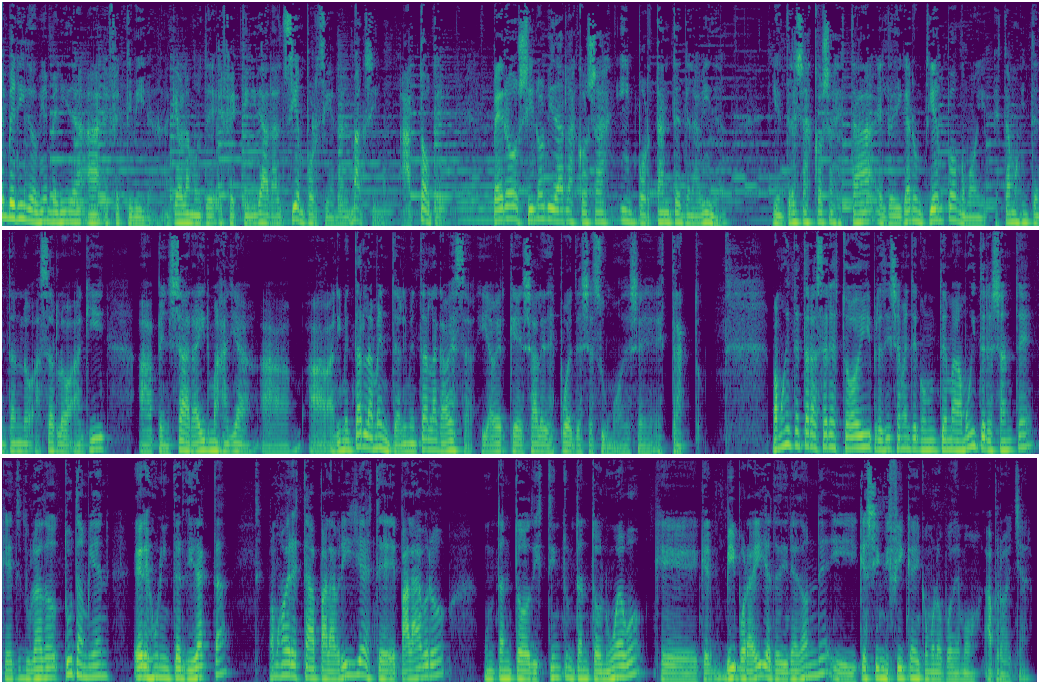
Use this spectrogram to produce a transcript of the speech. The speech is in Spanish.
Bienvenido, bienvenida a Efectividad. Aquí hablamos de efectividad al 100%, al máximo, a tope, pero sin olvidar las cosas importantes de la vida. Y entre esas cosas está el dedicar un tiempo, como estamos intentando hacerlo aquí, a pensar, a ir más allá, a, alimentar la mente, a alimentar la cabeza y a ver qué sale después de ese zumo, de ese extracto. Vamos a intentar hacer esto hoy precisamente con un tema muy interesante que he titulado Tú también eres un interdidacta Vamos a ver esta palabrilla, este palabro un tanto distinto, un tanto nuevo que, vi por ahí, ya te diré dónde y qué significa y cómo lo podemos aprovechar.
